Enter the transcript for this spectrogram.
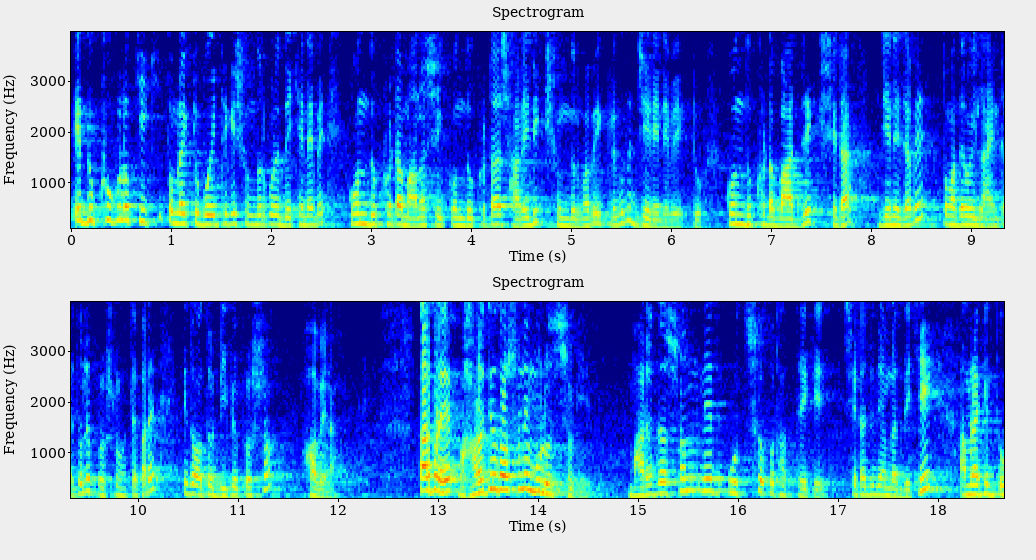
এই দুঃখগুলো কি কি? তোমরা একটু বই থেকে সুন্দর করে দেখে নেবে। কোন দুঃখটা মানসিক, কোন দুঃখটা শারীরিক সুন্দরভাবে এগুলো কিন্তু জেনে নেবে একটু। কোন দুঃখটা বাহ্যিক সেটা জেনে যাবে। তোমাদের ওই লাইনটা তুলে প্রশ্ন হতে পারে। কিন্তু অত ডিপে প্রশ্ন হবে না। তারপরে ভারতীয় দর্শনের মূল উৎস কি? ভারতীয় দর্শনের উৎস কোথা থেকে সেটা যদি আমরা দেখি, আমরা কিন্তু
